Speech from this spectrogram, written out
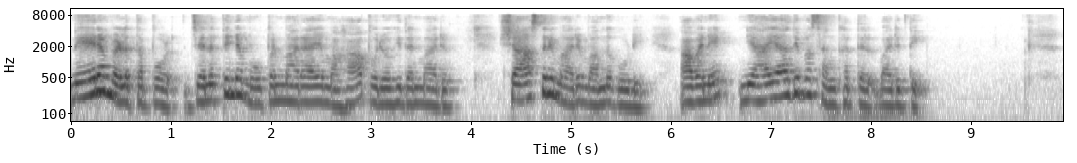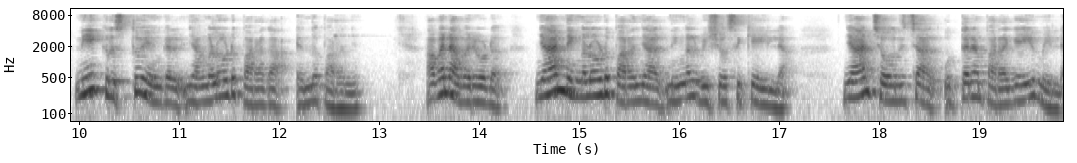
നേരം വെളുത്തപ്പോൾ ജനത്തിന്റെ മൂപ്പന്മാരായ മഹാപുരോഹിതന്മാരും ശാസ്ത്രിമാരും വന്നുകൂടി അവനെ ന്യായാധിപ സംഘത്തിൽ വരുത്തി. നീ ക്രിസ്തു എങ്കിൽ ഞങ്ങളോട് പറക എന്ന് പറഞ്ഞു. അവൻ അവരോട് ഞാൻ നിങ്ങളോട് പറഞ്ഞാൽ നിങ്ങൾ വിശ്വസിക്കയില്ല. ഞാൻ ചോദിച്ചാൽ ഉത്തരം പറയുകയുമില്ല.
